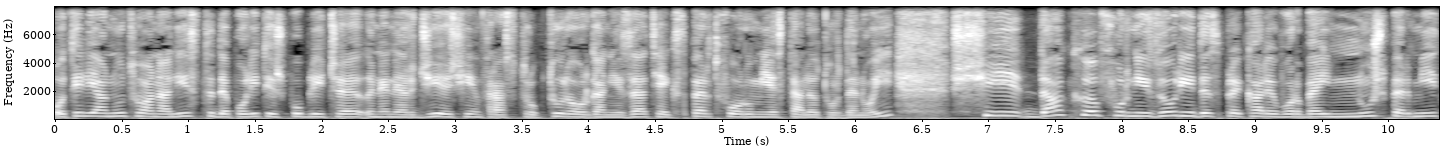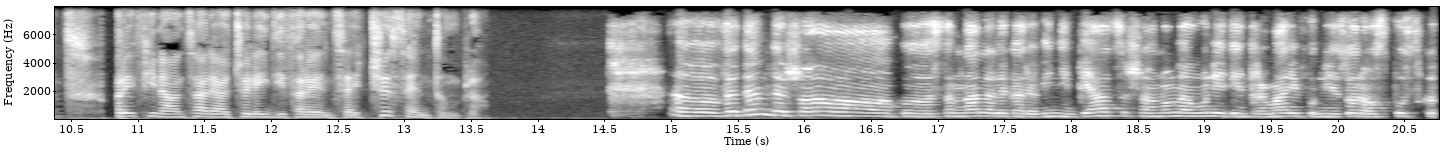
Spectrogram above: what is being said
Otilia Nuțu, analist de politici publice în energie și infrastructură, organizația Expert Forum este alături de noi și dacă furnizorii despre care vorbeai nu-și permit prefinanțarea acelei diferențe, ce se întâmplă? Uh, vedem deja uh, semnalele care vin din piață și anume unii dintre marii furnizori au spus că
